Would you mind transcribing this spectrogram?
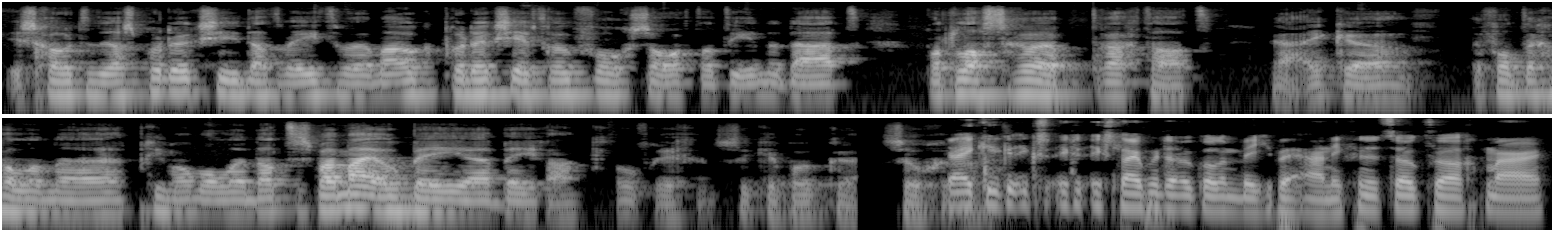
is grotendeels productie, dat weten we. Maar ook productie heeft er ook voor gezorgd dat hij inderdaad wat lastige opdracht had. Ja, ik uh, vond het echt wel een uh, prima mol. En dat is bij mij ook B-rank, uh, overigens. Dus ik heb ook zo gedaan. Ja, ik, ik, ik, ik, sluit me er ook wel een beetje bij aan. Ik vind het ook wel, maar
